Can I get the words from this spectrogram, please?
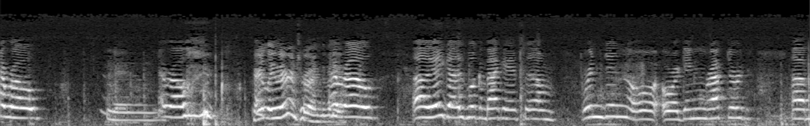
Hello. Hello. Hello. Apparently they're introing the video. Hello. Uh, hey guys, welcome back. It's um, Brendan or or Gaming Raptor, um,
